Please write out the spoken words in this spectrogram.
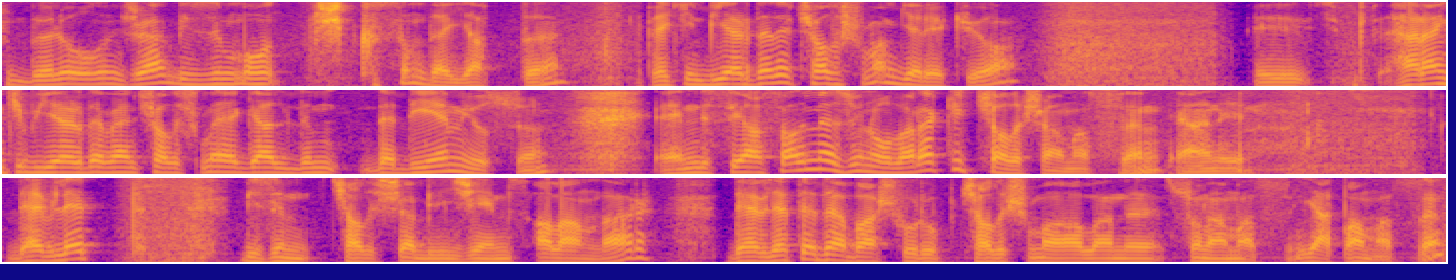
Şimdi böyle olunca bizim o kısım da yattı. Peki bir yerde de çalışmam gerekiyor. Ee, herhangi bir yerde ben çalışmaya geldim de diyemiyorsun. Hem siyasal mezun olarak hiç çalışamazsın. Yani devlet bizim çalışabileceğimiz alanlar. Devlete de başvurup çalışma alanı sunamazsın, yapamazsın.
